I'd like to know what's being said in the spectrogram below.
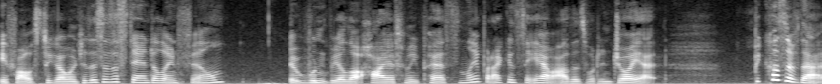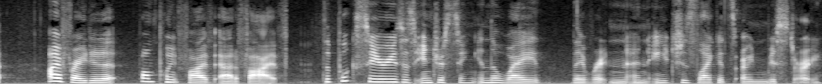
if I was to go into this as a standalone film, it wouldn't be a lot higher for me personally, but I can see how others would enjoy it. Because of that, I've rated it 1.5 out of 5. The book series is interesting in the way they're written, and each is like its own mystery.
